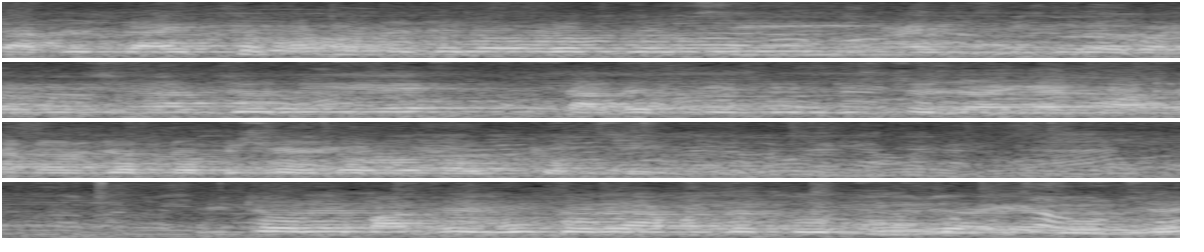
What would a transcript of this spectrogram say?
তাদের দায়িত্ব পালনের জন্য অনুরোধ করছি। আইন শৃঙ্খলা বাহিনীর সাহায্য নিয়ে তাদেরকে নির্দিষ্ট জায়গায় পাঠানোর জন্য বিশেষভাবে অনুরোধ করছি। ভিতরে মাঠের ভিতরে আমাদের নতুন জায়গা রয়েছে।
